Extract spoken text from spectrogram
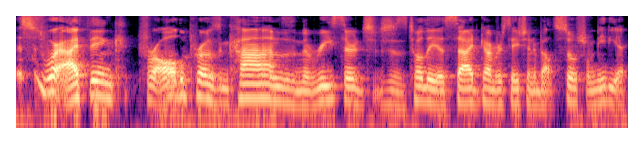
This is where I think, for all the pros and cons and the research, which is totally a side conversation about social media,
